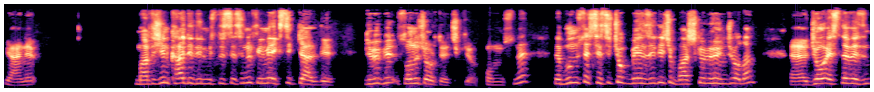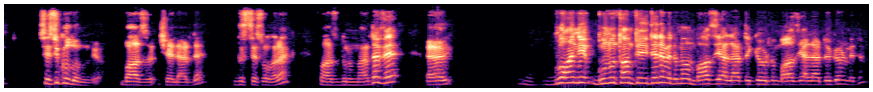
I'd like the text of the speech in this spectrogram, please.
yani Martin Sheen'in kaydedilmiş dış sesinin filme eksik geldiği gibi bir sonuç ortaya çıkıyor onun üstüne. Ve bunun üstüne sesi çok benzediği için başka bir oyuncu olan e, Joe Estevez'in sesi kullanılıyor bazı şeylerde dış ses olarak bazı durumlarda ve e, bu hani bunu tam teyit edemedim ama bazı yerlerde gördüm bazı yerlerde görmedim.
